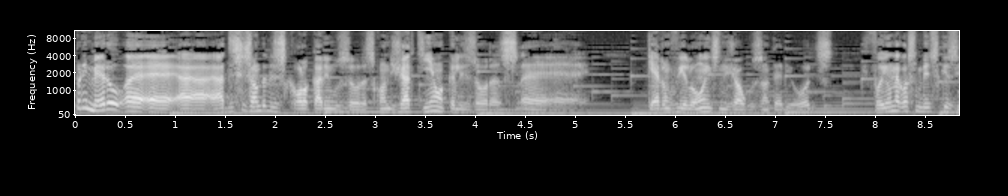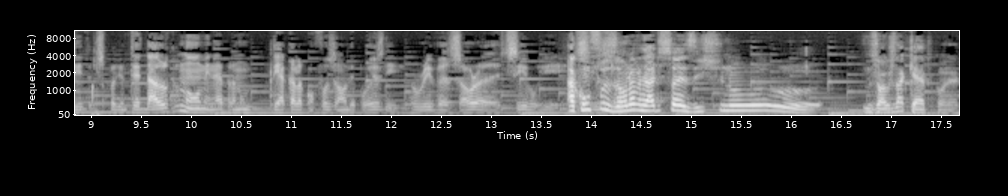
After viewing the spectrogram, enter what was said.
Primeiro, é, é, a, a decisão deles colocarem os Zoras, quando já tinham aqueles Zoras é, que eram vilões nos jogos anteriores, foi um negócio meio esquisito. Eles podiam ter dado outro nome, né? Pra não criar aquela confusão depois de River Zora, e... A confusão, na verdade, só existe no nos jogos da Capcom, né?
